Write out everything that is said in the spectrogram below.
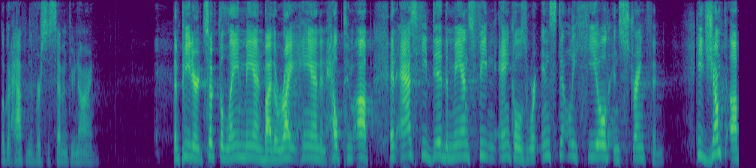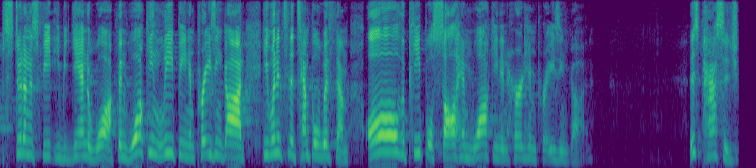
Look what happens in verses 7 through 9. Then Peter took the lame man by the right hand and helped him up. And as he did, the man's feet and ankles were instantly healed and strengthened. He jumped up, stood on his feet, he began to walk. Then, walking, leaping, and praising God, he went into the temple with them. All the people saw him walking and heard him praising God. This passage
